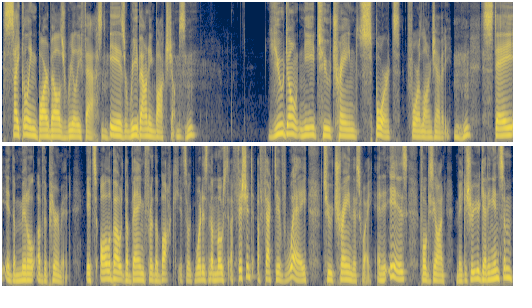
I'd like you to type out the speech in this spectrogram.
cycling barbells really fast, is rebounding box jumps. Mhm. You don't need to train sports for longevity. Mm-hmm. Stay in the middle of the pyramid. It's all about the bang for the buck. It's like what is the most efficient, effective way to train this way? And it is focusing on making sure you're getting in some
